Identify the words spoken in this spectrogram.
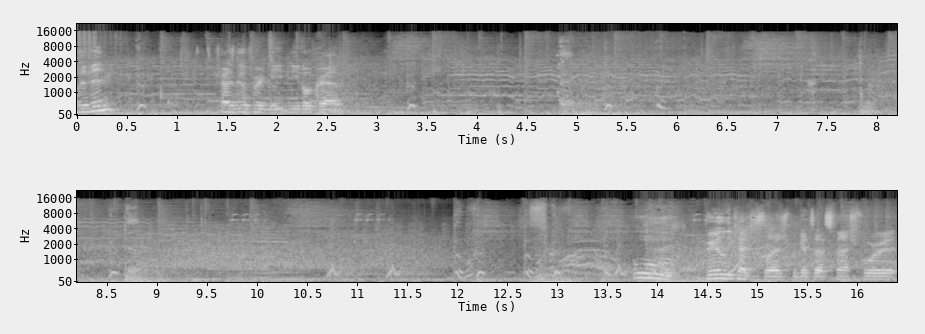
Living. Tries to go for a needle grab. Ooh, barely catches ledge, but gets that smash for it.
